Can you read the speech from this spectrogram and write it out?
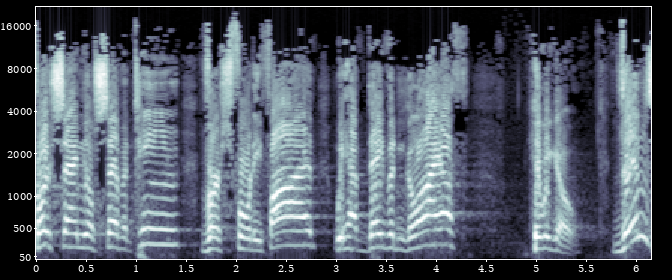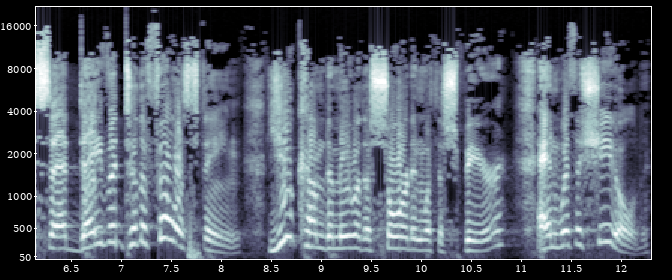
1 Samuel 17, verse 45. We have David and Goliath. Here we go. Then said David to the Philistine, You come to me with a sword and with a spear and with a shield.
